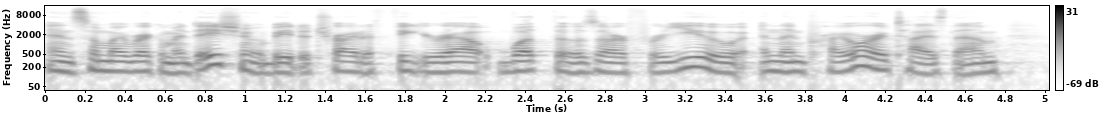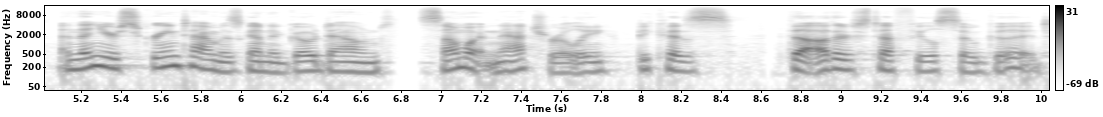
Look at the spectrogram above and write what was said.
And so my recommendation would be to try to figure out what those are for you and then prioritize them. And then your screen time is going to go down somewhat naturally because the other stuff feels so good.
